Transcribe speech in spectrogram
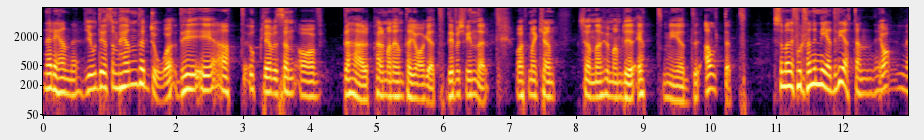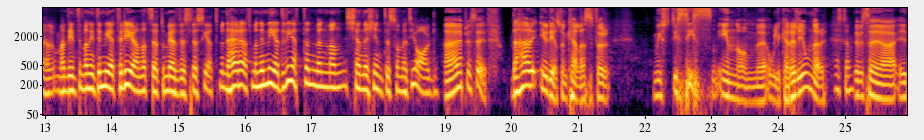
när det händer? Jo, det som händer då det är att upplevelsen av det här permanenta jaget, det försvinner. Och att man kan känna hur man blir ett med alltet. Så man är fortfarande medveten? Ja. Man är inte, man är inte med, för det är ju ett annat sätt av medvetslöshet. Men det här är att man är medveten men man känner sig inte som ett jag. Nej, precis. Det här är ju det som kallas för mysticism inom eh, olika religioner. Det. det. vill säga i,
